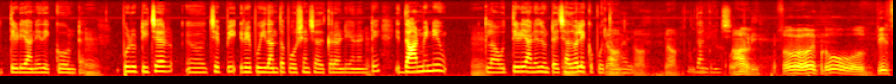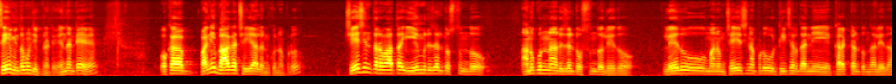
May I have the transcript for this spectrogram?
ఒత్తిడి అనేది ఎక్కువ ఉంటుంది. ఇప్పుడు టీచర్ చెప్పి రేపు ఇదంతా పోర్షన్ చదవకరండి అని అంటే దాని మీద. ఇట్లా ఒత్తిడి అనేది ఉంటుంది. చదవలేకపోతాం అది. దాని గురించి. సో ఇప్పుడు సేమ్ ఇంతకుముందు చెప్పినట్టు ఏంటంటే ఒక పని బాగా చేయాలనుకున్నప్పుడు చేసిన తర్వాత ఏం రిజల్ట్ వస్తుందో అనుకున్న రిజల్ట్ వస్తుందో లేదో లేదు మనం చేసినప్పుడు టీచర్ దాన్ని కరెక్ట్ అంటుందా లేదా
